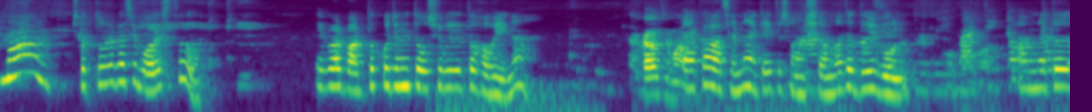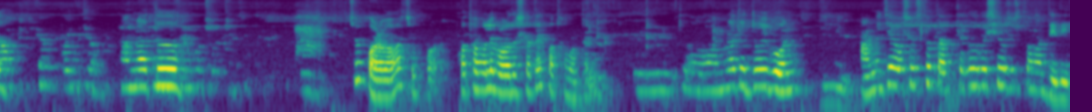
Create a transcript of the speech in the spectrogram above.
মা সত্তরের কাছে বয়স তো। এবার বার্ধক্যজনিত অসুবিধা তো হবেই না। একা আছে মা? একা আছে না এটাই তো সমস্যা আমরা তো দুই বোন। আমরা তো আমরা তো চুপ করো বাবা চুপ করো। কথা বলে বড়দের সাথে কথা বলতে না তো আমরা তো দুই বোন। আমি যে অসুস্থ তার থেকেও বেশি অসুস্থ আমার দিদি।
